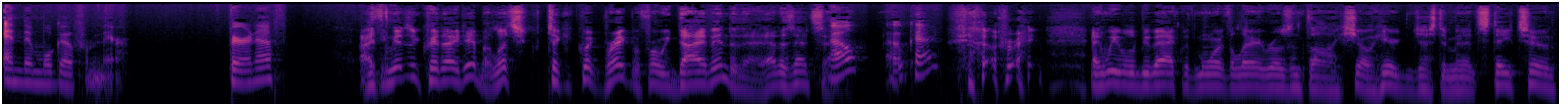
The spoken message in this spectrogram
and then we'll go from there. Fair enough? I think that's a great idea, but let's take a quick break before we dive into that. How does that sound? Oh, okay. All right. And we will be back with more of the Larry Rosenthal show here in just a minute. Stay tuned.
